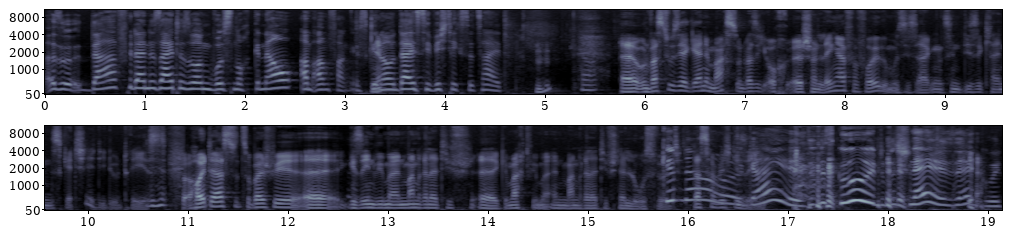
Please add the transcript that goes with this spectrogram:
also da für deine Seite sorgen, wo es noch genau am Anfang ist. Ja. Genau da ist die wichtigste Zeit. Äh, und was du sehr gerne machst und was ich auch äh, schon länger verfolge, muss ich sagen, sind diese kleinen Sketche, die du drehst. Heute hast du zum Beispiel äh, gesehen, wie man einen Mann relativ äh, gemacht, wie man einen Mann relativ schnell los wird. Genau, das habe ich gesehen. geil. Du bist gut, du bist schnell, sehr Ja. gut.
